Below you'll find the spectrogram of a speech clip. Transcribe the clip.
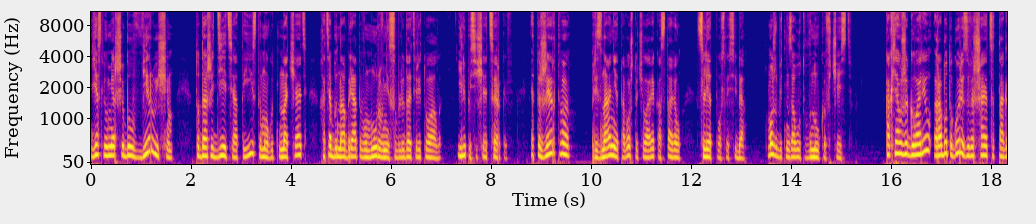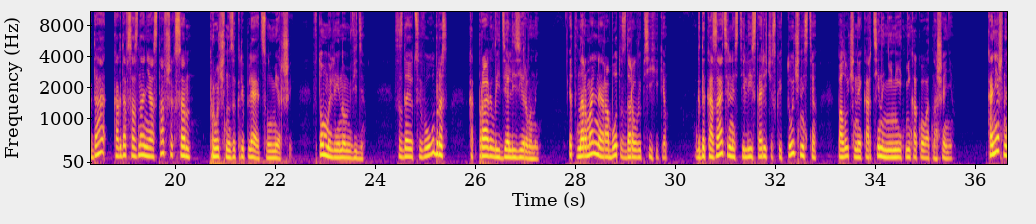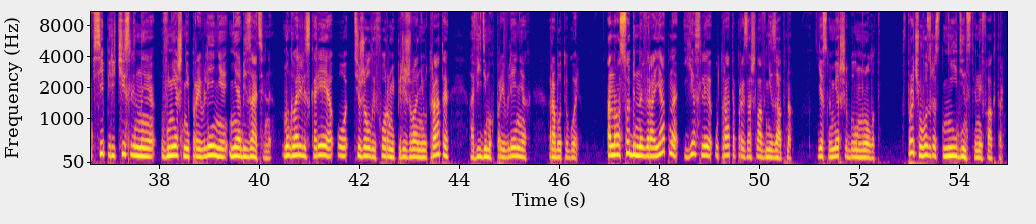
Если умерший был верующим, то даже дети-атеисты могут начать хотя бы на обрядовом уровне соблюдать ритуалы или посещать церковь. Это жертва, признание того, что человек оставил след после себя. Может быть, назовут внука в честь. Как я уже говорил, работа горя завершается тогда, когда в сознании оставшихся прочно закрепляется умерший в том или ином виде. Создается его образ, как правило, идеализированный. Это нормальная работа здоровой психики. К доказательности или исторической точности полученная картина не имеет никакого отношения. Конечно, все перечисленные внешние проявления не обязательны. Мы говорили скорее о тяжелой форме переживания утраты, о видимых проявлениях работы горя. Оно особенно вероятно, если утрата произошла внезапно, если умерший был молод. Впрочем, возраст не единственный фактор.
